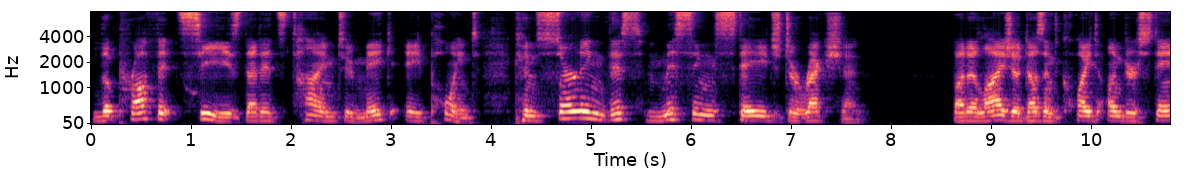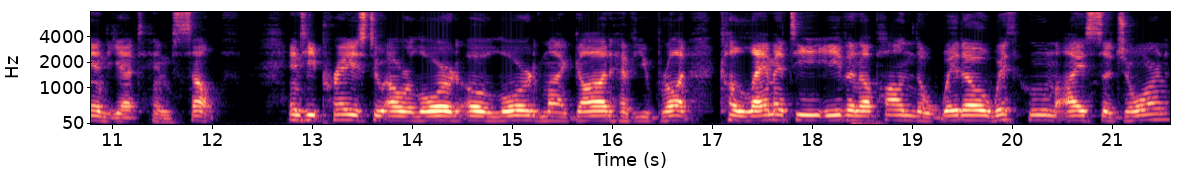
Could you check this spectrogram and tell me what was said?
The prophet sees that it's time to make a point concerning this missing stage direction. But Elijah doesn't quite understand yet himself and he prays to our Lord, O Lord my God, have you brought calamity even upon the widow with whom I sojourn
